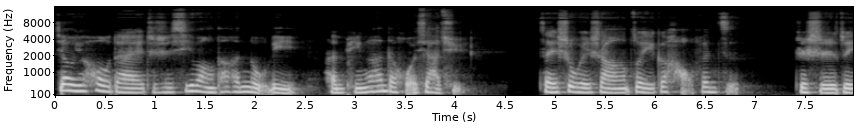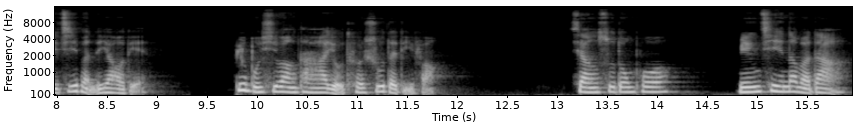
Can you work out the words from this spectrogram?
教育后代只是希望他很努力、很平安的活下去，在社会上做一个好分子，这是最基本的要点，并不希望他有特殊的地方。像苏东坡，名气那么大。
